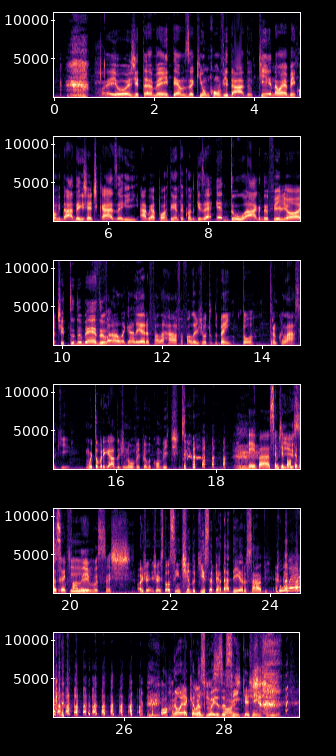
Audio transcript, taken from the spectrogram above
E hoje também temos aqui um convidado que não é bem convidado, ele já é de casa, ele abre a porta e entra quando quiser. Eduardo Filhote, tudo bem, Edu? Fala galera, fala Rafa, fala Jô, tudo bem? Tô tranquilaço aqui. Muito obrigado de novo aí pelo convite. Eba, sempre isso, bom ter você aqui. Falei, você. Eu já, já, estou sentindo que isso é verdadeiro, sabe? Ué! Não é aquelas coisas só, assim gente. que a gente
